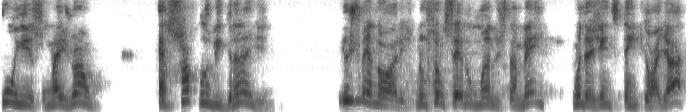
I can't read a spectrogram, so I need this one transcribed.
com isso. Mas, João, é só clube grande? E os menores não são seres humanos também? Quando a gente tem que olhar,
